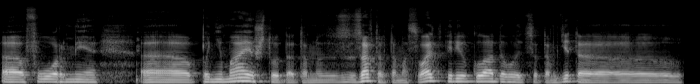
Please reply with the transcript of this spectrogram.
э, форме, э, понимая, что да, там, завтра там асфальт перекладывается, там где-то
